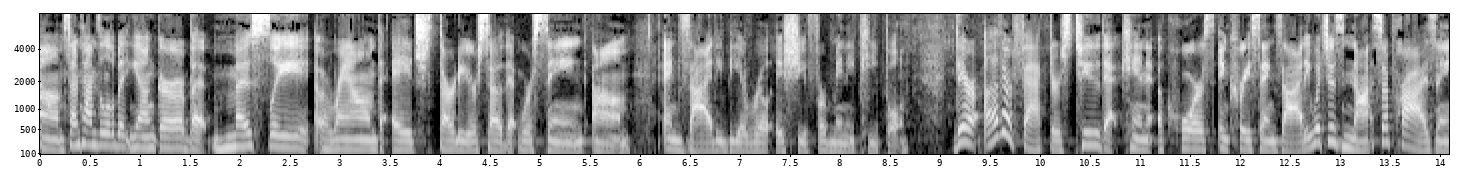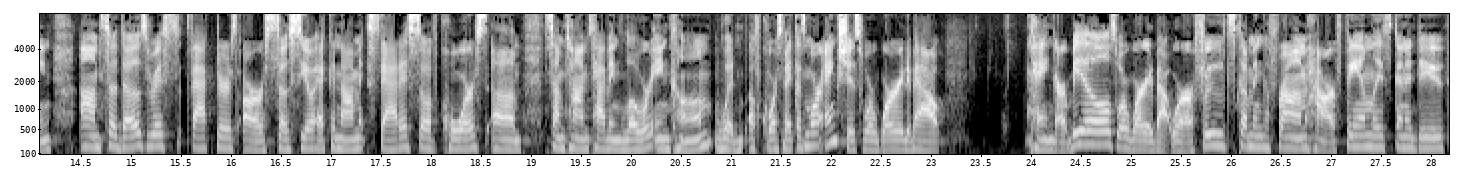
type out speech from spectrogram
um, sometimes a little bit younger, but mostly around the age 30 or so that we're seeing um, anxiety be a real issue for many people. There are other factors too that can, of course, increase anxiety, which is not surprising. Um, so those risk factors are socioeconomic status. So of course, um, sometimes having lower income would, of course, make us more anxious. We're worried about paying our bills. We're worried about where our food's coming from, how our family's going to do.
